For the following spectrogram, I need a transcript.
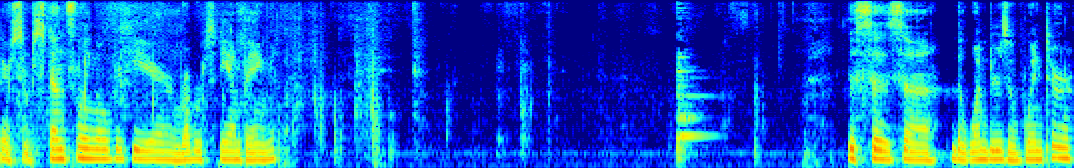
There's some stenciling over here and rubber stamping. This says uh, The Wonders of Winter.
